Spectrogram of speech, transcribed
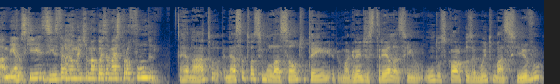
a menos que exista realmente uma coisa mais profunda. Renato, nessa tua simulação tu tem uma grande estrela, assim, um dos corpos é muito massivo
